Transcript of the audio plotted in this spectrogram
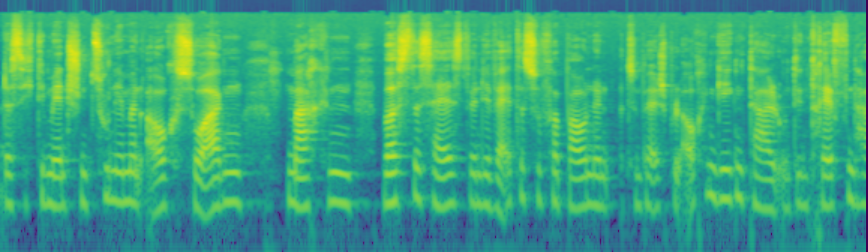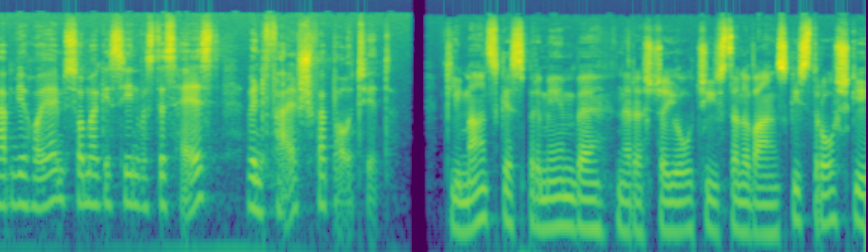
dass sich die Menschen zunehmend auch Sorgen machen, was das heißt, wenn wir weiter so verbauen, denn zum Beispiel auch im Gegenteil. Und in Treffen haben wir heuer im Sommer gesehen, was das heißt, wenn falsch verbaut wird. Klimatske spremembe, naraščajoči stanovanski stroški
